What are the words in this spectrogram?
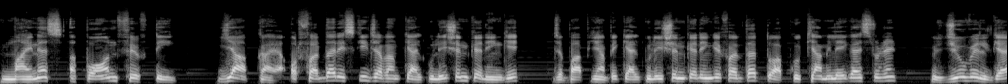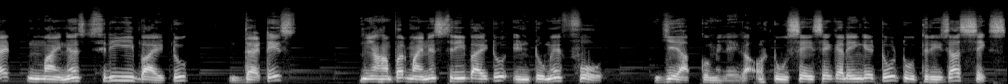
माइनस अपॉन फिफ्टीन ये आपका आया और फर्दर इसकी जब हम कैलकुलेशन करेंगे, जब आप यहाँ पे कैलकुलेशन करेंगे फर्दर तो आपको क्या मिलेगा student you will get minus three by two that is यहाँ पर minus three by two into में फोर ये आपको मिलेगा। और टू से इसे करेंगे टू टू थ्री सा सिक्स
